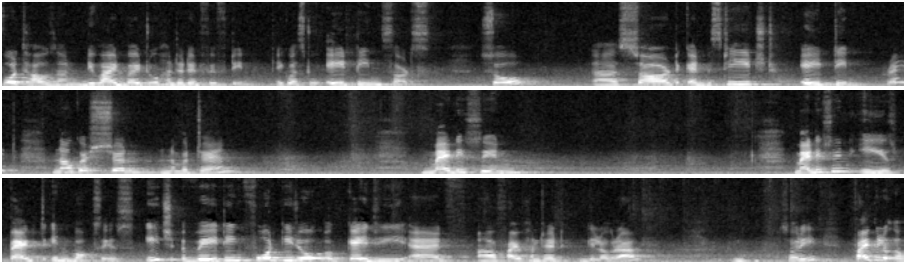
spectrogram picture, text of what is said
4000 divided by 215 equals to 18 shirts. So, uh, shirt can be stitched 18 right? Now question number 10 medicine medicine is packed in boxes each weighing 4 kilo, kg and uh, 500 kilogram sorry 5 kilo, uh,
